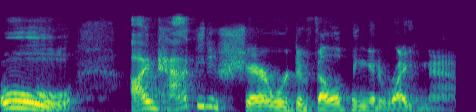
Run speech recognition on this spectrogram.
Oh, I'm happy to share we're developing it right now.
